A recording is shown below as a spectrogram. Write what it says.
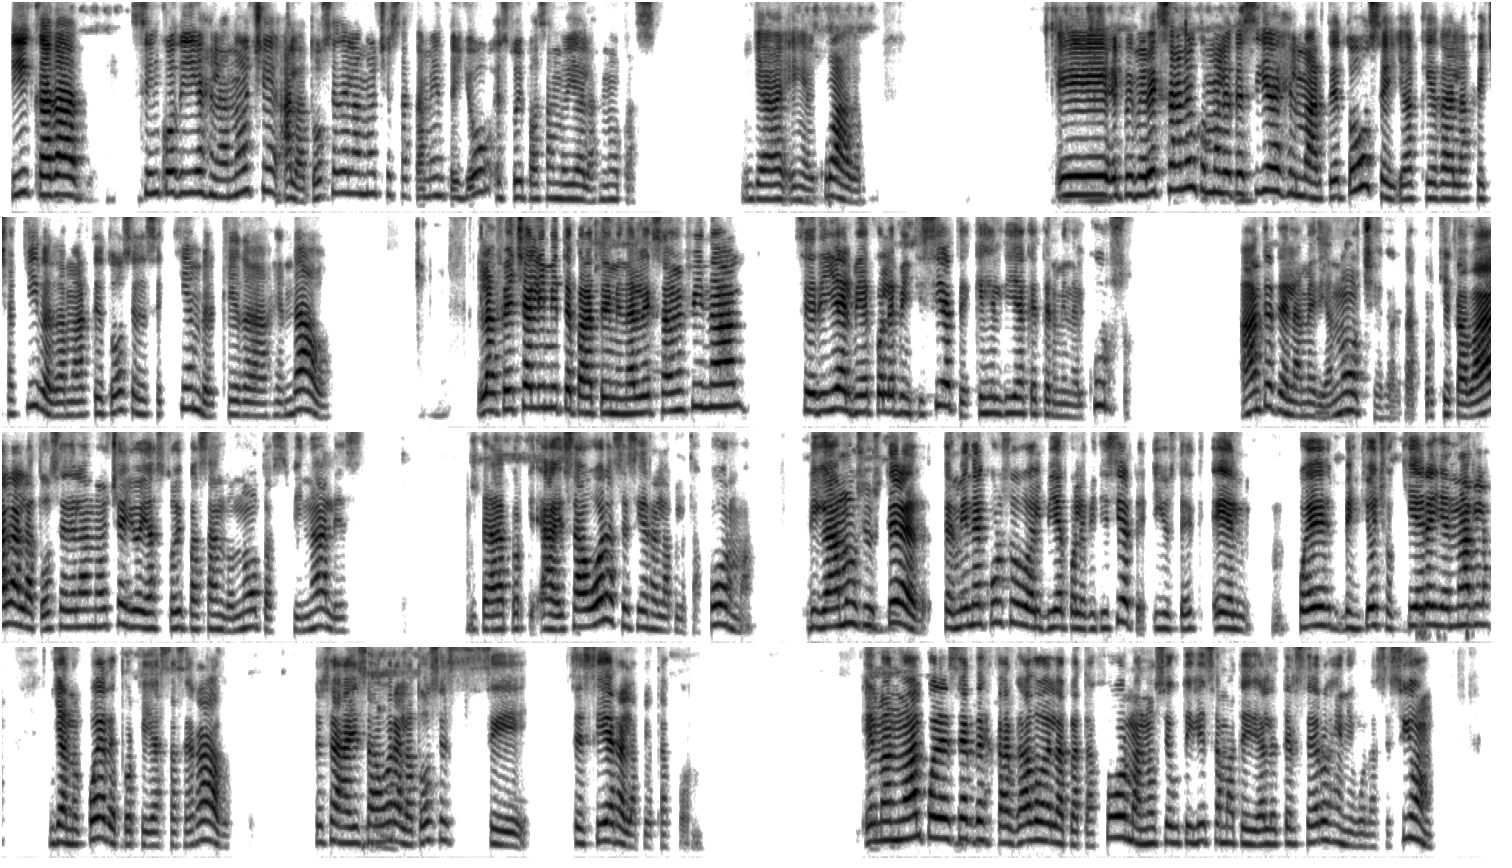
y cada cinco días en la noche, a las 12 de la noche exactamente, yo estoy pasando ya las notas, ya en el cuadro. Eh, el primer examen, como les decía, es el martes 12, ya queda la fecha aquí, ¿verdad? Martes 12 de septiembre queda agendado. La fecha límite para terminar el examen final sería el miércoles 27, que es el día que termina el curso. Antes de la medianoche, ¿verdad? Porque cabal a las 12 de la noche yo ya estoy pasando notas finales. ¿verdad? Porque a esa hora se cierra la plataforma. Digamos, si usted termina el curso el miércoles 27 y usted el jueves 28 quiere llenarla, ya no puede porque ya está cerrado. Entonces a esa hora, a las 12, se, se cierra la plataforma. El manual puede ser descargado de la plataforma, no se utiliza material de terceros en ninguna sesión.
